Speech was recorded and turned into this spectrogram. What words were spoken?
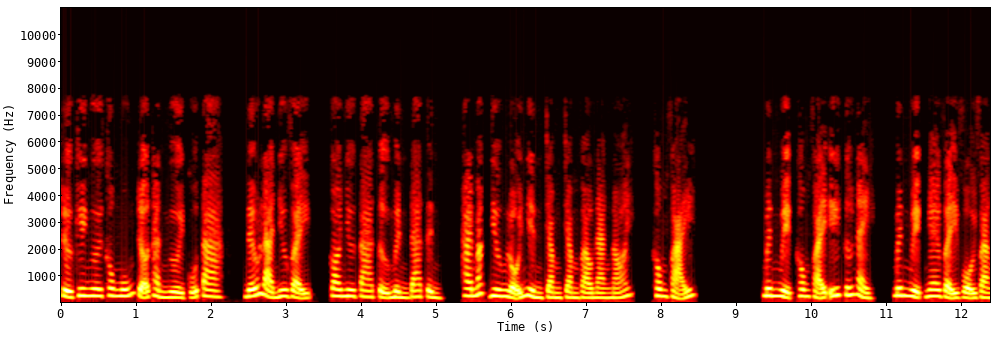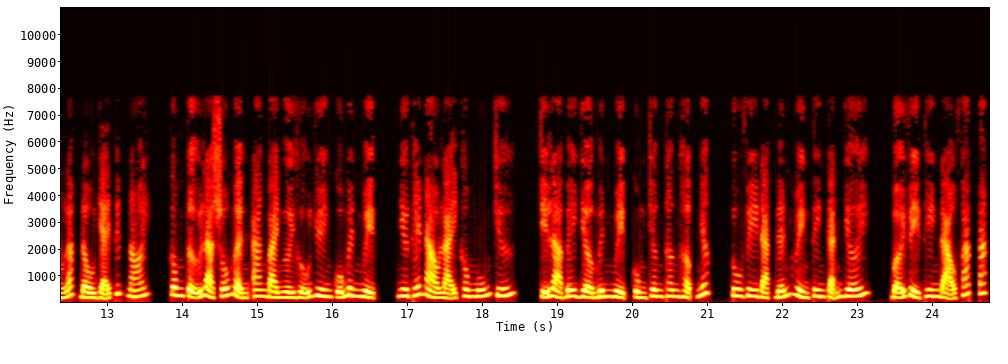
trừ khi ngươi không muốn trở thành người của ta, nếu là như vậy, coi như ta tự mình đa tình, hai mắt dương lỗi nhìn chầm chầm vào nàng nói, không phải. Minh Nguyệt không phải ý tứ này, Minh Nguyệt nghe vậy vội vàng lắc đầu giải thích nói, công tử là số mệnh an bài người hữu duyên của Minh Nguyệt, như thế nào lại không muốn chứ, chỉ là bây giờ Minh Nguyệt cùng chân thân hợp nhất, Tu Vi đạt đến huyền tiên cảnh giới, bởi vì thiên đạo pháp tắc,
